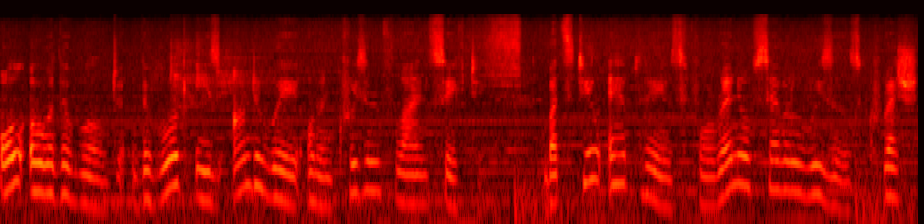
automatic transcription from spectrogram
All over the world, the work is underway on increasing flying safety. But still airplanes, for any of several reasons, crash,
